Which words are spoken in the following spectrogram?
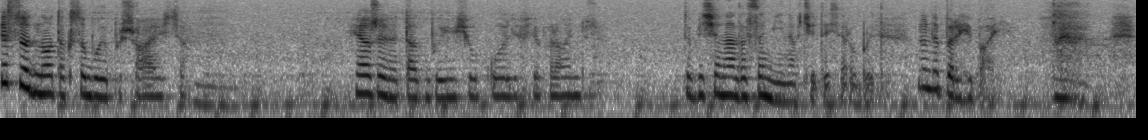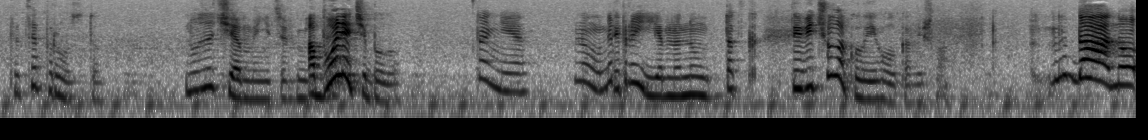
Я все одно так собою пишаюся. Я вже не так боюся уколів, як раніше. Тобі ще треба самій навчитися робити. Ну не перегибай. Та це просто. Ну зачем мені це вміти? А боляче було? Та ні. Ну, неприємно. Ну так. Ти відчула, коли іголка війшла? Ну да, ну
